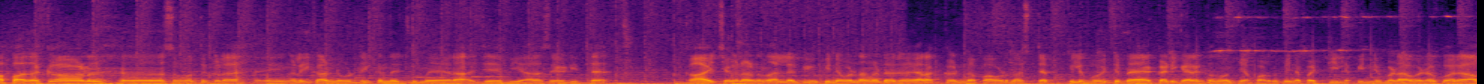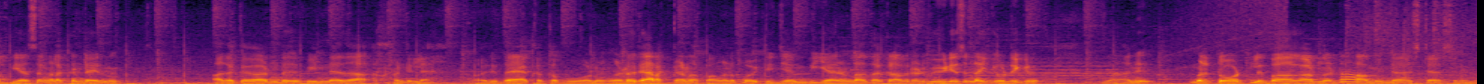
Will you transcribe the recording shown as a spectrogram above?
അപ്പോൾ അതൊക്കെയാണ് സുഹൃത്തുക്കളെ നിങ്ങൾ ഈ കണ്ടുകൊണ്ടിരിക്കുന്ന ജുമേറ ജെ ബി ആർ സൈഡിലത്തെ കാഴ്ചകളാണ് നല്ല വ്യൂ പിന്നെ ഇവിടെ അങ്ങോട്ട് ഒരു ഇറക്കമുണ്ട്. അപ്പോൾ അവിടുന്ന് സ്റ്റെപ്പിൽ പോയിട്ട് ബാക്ക് അടിക്കാനൊക്കെ നോക്കി. അപ്പോൾ അവിടുന്ന് പിന്നെ പറ്റിയില്ല. പിന്നെ ഇവിടെ അവിടെയൊക്കെ ഓരോ അഭ്യാസങ്ങളൊക്കെ ഉണ്ടായിരുന്നു. അതൊക്കെ കണ്ട് പിന്നെ ഇതാ കണ്ടില്ലേ? ഒരു ബാക്കൊക്കെ പോവാണ്. ഇങ്ങോട്ട് ഒരു ഇറക്കാണ്. അപ്പോൾ അങ്ങോട്ട് പോയിട്ട് ജമ്പ് ചെയ്യാനുള്ളതൊക്കെ അവരോട് വീഡിയോസ് ഉണ്ടാക്കിക്കൊണ്ടിരിക്കണം ഞാൻ ഇവിടെ ടോട്ടൽ ഇപ്പോൾ ആ കാണുന്ന ഡാമിന്റെ സ്റ്റേഷനാണ്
